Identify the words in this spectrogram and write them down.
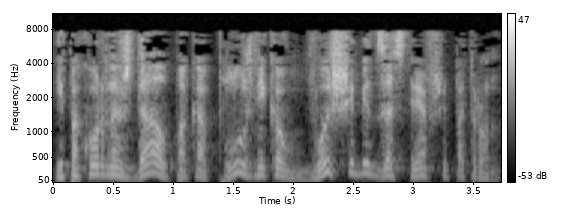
и покорно ждал, пока Плужников вышибет застрявший патрон.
